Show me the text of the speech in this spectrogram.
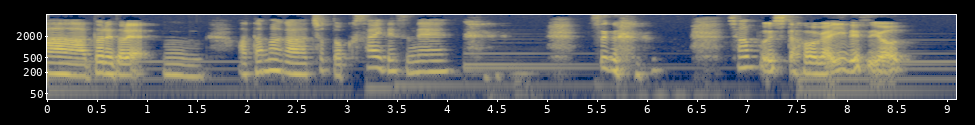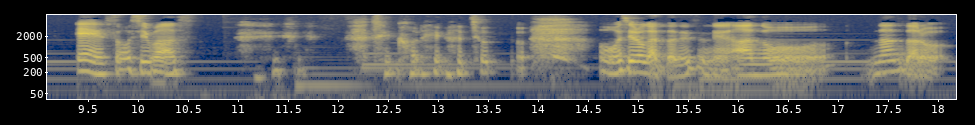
ああ、どれどれ。うん。頭がちょっと臭いですね。すぐシャンプーした方がいいですよ。ええ、そうします。これがちょっと面白かったですね。あの、なんだろう。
